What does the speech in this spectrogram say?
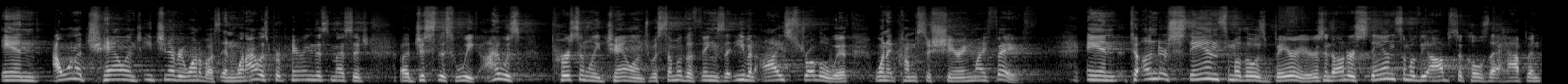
And I want to challenge each and every one of us. And when I was preparing this message uh, just this week, I was personally challenged with some of the things that even I struggle with when it comes to sharing my faith. And to understand some of those barriers and to understand some of the obstacles that happen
